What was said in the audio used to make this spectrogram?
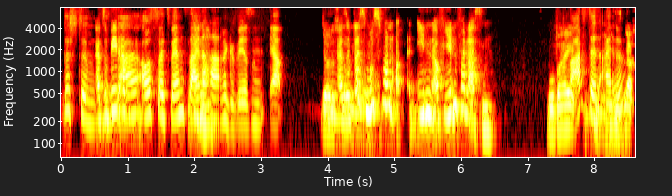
das stimmt. Also Es weder- sah aus, als wären es seine Genau. Haare gewesen. Ja. Ja, Also das muss man ihnen auf jeden Fall lassen. Wobei, War es denn eine? gesagt,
